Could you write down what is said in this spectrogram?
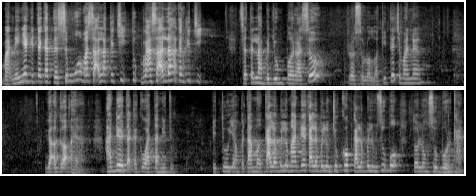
Maknanya kita kata semua masalah kecil tu masalah akan kecil. Setelah berjumpa Rasul Rasulullah kita macam mana? Gak-gak ya. Ada tak kekuatan itu? Itu yang pertama. Kalau belum ada, kalau belum cukup, kalau belum subur, tolong suburkan.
